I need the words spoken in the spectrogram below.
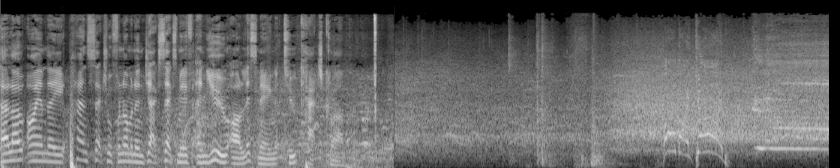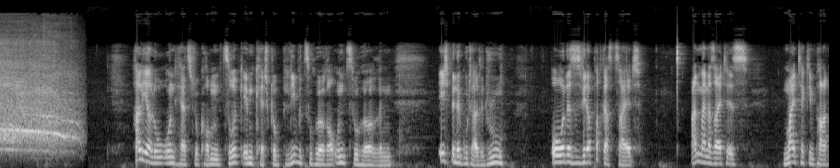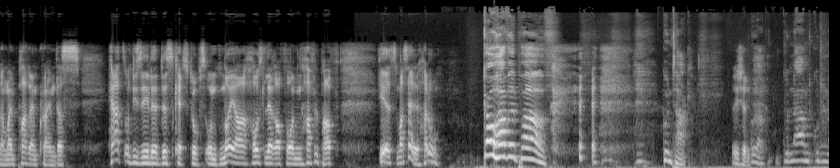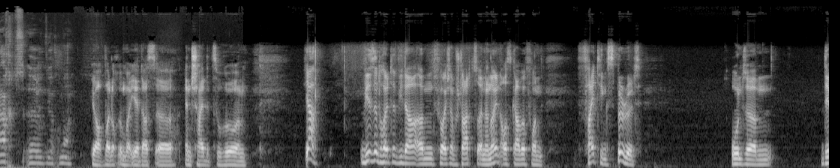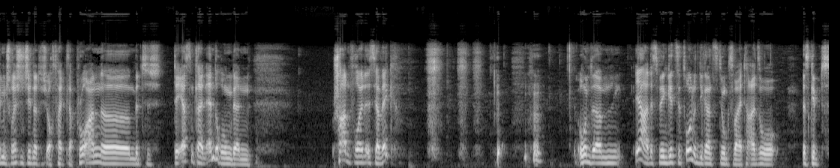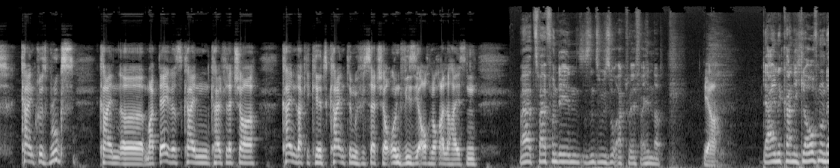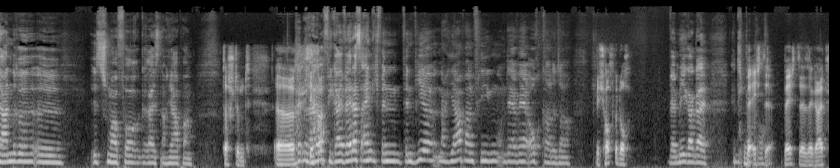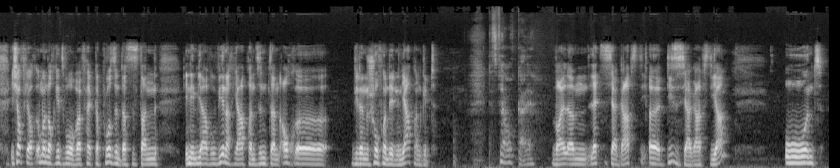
Hello, I am the pansexual phenomenon Jack Sexsmith, and you are listening to Catch Club. Hallo und herzlich willkommen zurück im Catch Club, liebe Zuhörer und Zuhörerinnen. Ich bin der gute alte Drew und es ist wieder Podcast-Zeit. An meiner Seite ist mein Tag Team Partner, mein Partner im Crime, das Herz und die Seele des Catch Clubs und neuer Hauslehrer von Hufflepuff. Hier ist Marcel, hallo. Go Hufflepuff! Guten Tag. Sehr schön. Oder guten Abend, gute Nacht, äh, wie auch immer. Ja, wann auch immer ihr das äh, entscheidet zu hören. Ja, wir sind heute wieder ähm, für euch am Start zu einer neuen Ausgabe von Fighting Spirit. Und ähm, dementsprechend steht natürlich auch Fight Club Pro an äh, mit der ersten kleinen Änderung, denn Schadenfreude ist ja weg. Und ähm, ja, deswegen geht es jetzt ohne die ganzen Jungs weiter. Also es gibt keinen Chris Brooks, keinen äh, Mark Davis, keinen Kyle Fletcher, kein Lucky Kid, kein Timothy Thatcher und wie sie auch noch alle heißen. Ja, zwei von denen sind sowieso aktuell verhindert. Ja. Der eine kann nicht laufen und der andere äh, ist schon mal vorgereist nach Japan. Das stimmt. Äh, Fällt mir ja. auf, wie geil wäre das eigentlich, wenn, wenn wir nach Japan fliegen und der wäre auch gerade da. Ich hoffe doch. Wäre mega geil. Wäre echt, wär echt sehr, sehr geil. Ich hoffe ja auch immer noch, jetzt wo wir bei Fight Club Pro sind, dass es dann in dem Jahr, wo wir nach Japan sind, dann auch äh, wieder eine Show von denen in Japan gibt. Das wäre auch geil. Weil ähm, letztes Jahr gab es die, äh, dieses Jahr gab es die ja. Und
